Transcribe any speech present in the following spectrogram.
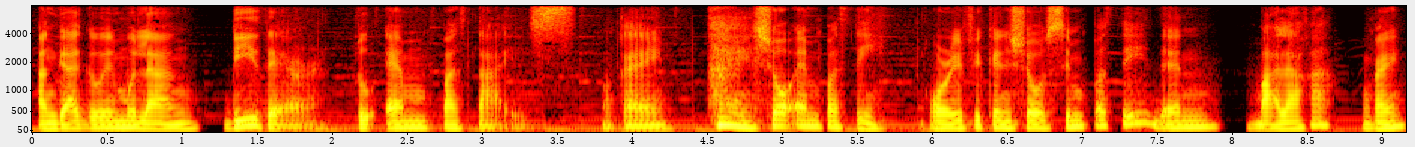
Ang gagawin mo lang, be there to empathize. Okay? Hi, show empathy. Or if you can show sympathy, then bahala ka. Okay?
